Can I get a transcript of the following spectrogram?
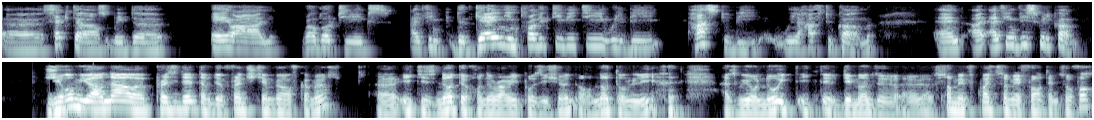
uh, sectors with the AI, robotics, I think the gain in productivity will be, has to be, will have to come. And I, I think this will come. Jérôme, you are now a president of the French Chamber of Commerce. Uh, it is not a honorary position, or not only, as we all know, it, it demands uh, uh, some quite some effort and so forth.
